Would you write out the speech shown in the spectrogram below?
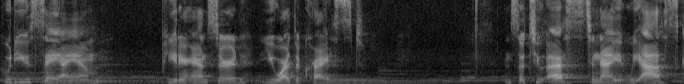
Who do you say I am? Peter answered, You are the Christ. And so to us tonight, we ask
